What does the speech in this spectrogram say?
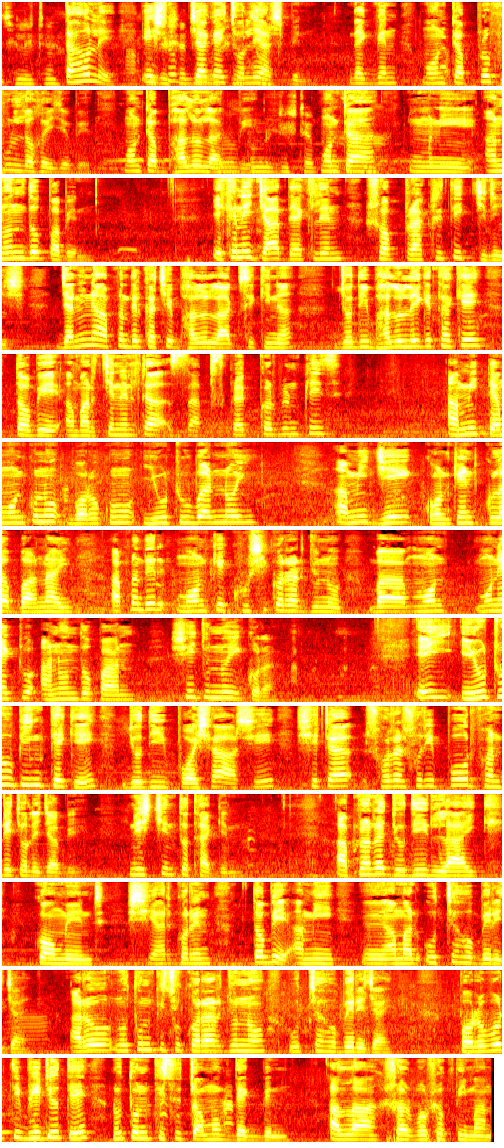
তাহলে এইসব সাথে জায়গায় চলে আসবেন। দেখবেন মনটা প্রফুল্ল হয়ে যাবে মনটা ভালো লাগবে মনটা মানে আনন্দ পাবেন। এখানে যা দেখলেন সব প্রাকৃতিক জিনিস জানি না আপনাদের কাছে ভালো লাগছে কিনা। যদি ভালো লেগে থাকে, তবে আমার চ্যানেলটা সাবস্ক্রাইব করবেন, প্লিজ। আমি তেমন কোনো বড় কোনো ইউটিউবার নই। আমি যে কন্টেন্টগুলো বানাই, আপনাদের মনকে খুশি করার জন্য বা মন, মনে একটু আনন্দ পান, সেই জন্যই করা। এই ইউটিউবিং থেকে যদি পয়সা আসে, সেটা সরাসরি পোর ফান্ডে চলে যাবে। নিশ্চিন্ত থাকেন। আপনারা যদি লাইক কমেন্ট শেয়ার করেন, তবে আমি আমার উৎসাহ বেড়ে যায়। আরও নতুন কিছু করার জন্য উৎসাহ বেড়ে যায়। পরবর্তী ভিডিওতে নতুন কিছু চমক দেখবেন। আল্লাহ সর্বশক্তিমান।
